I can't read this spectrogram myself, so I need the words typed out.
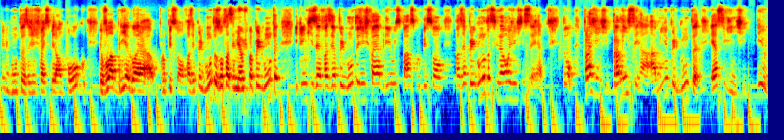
perguntas, a gente vai esperar um pouco. Eu vou abrir agora para o pessoal fazer perguntas, vou fazer minha última pergunta. E quem quiser fazer a pergunta, a gente vai abrir o espaço para o pessoal fazer a pergunta, senão a gente encerra. Então, para gente, para mim encerrar, a minha pergunta é a seguinte: eu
